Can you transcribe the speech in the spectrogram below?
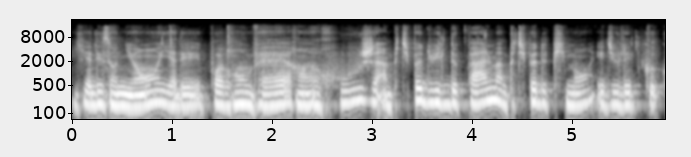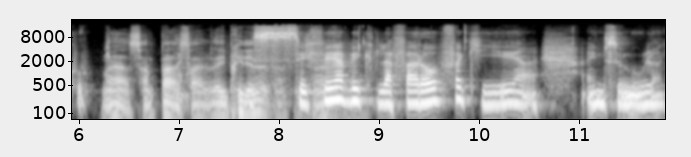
il y a des oignons, il y a des poivrons verts, un rouge, un petit peu d'huile de palme, un petit peu de piment et du lait de coco. Ah, sympa, ça, vous avez pris des notes. Hein, c'est fait avec la farofa qui est une semoule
